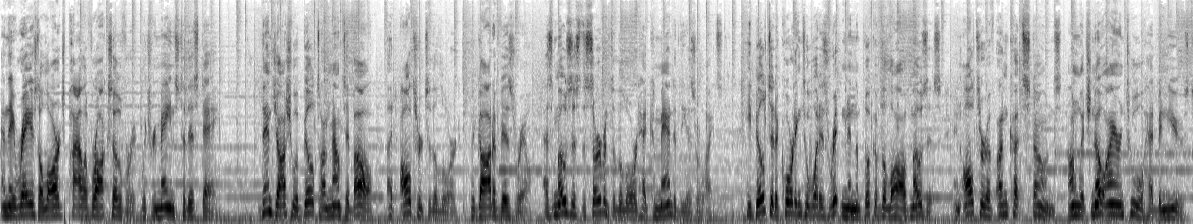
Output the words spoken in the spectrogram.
and they raised a large pile of rocks over it, which remains to this day. Then Joshua built on Mount Ebal an altar to the Lord, the God of Israel, as Moses, the servant of the Lord, had commanded the Israelites. He built it according to what is written in the book of the law of Moses, an altar of uncut stones, on which no iron tool had been used.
